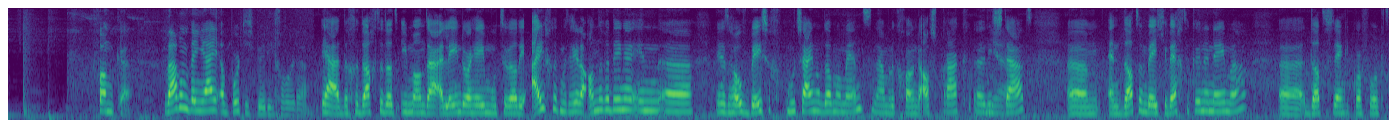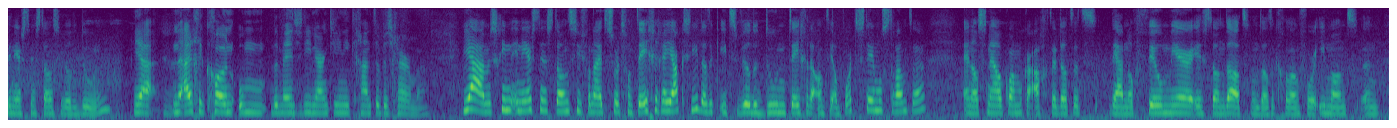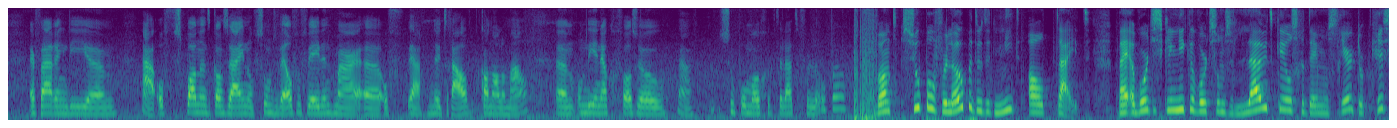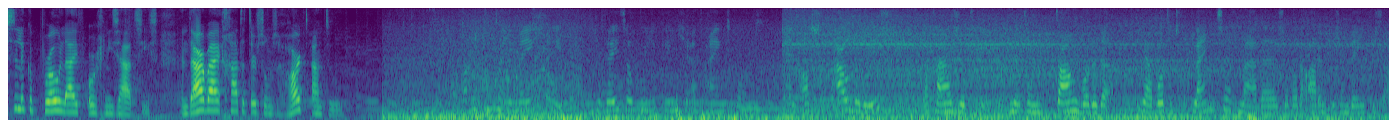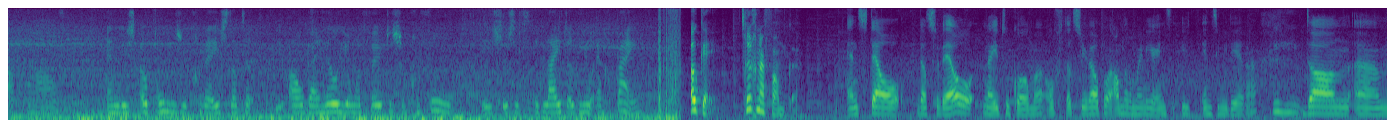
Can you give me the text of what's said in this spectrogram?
Famke, waarom ben jij abortusbuddy geworden? Ja, de gedachte dat iemand daar alleen doorheen moet, terwijl die eigenlijk met hele andere dingen in, eh, in het hoofd bezig moet zijn op dat moment. Namelijk gewoon de afspraak eh, die staat. Ehm, en dat een beetje weg te kunnen nemen, eh, dat is denk ik waarvoor ik het in eerste instantie wilde doen. Ja, en eigenlijk gewoon om de mensen die naar een kliniek gaan te beschermen. Ja, misschien in eerste instantie vanuit een soort van tegenreactie. Dat ik iets wilde doen tegen de anti-abortusdemonstranten. En al snel kwam ik erachter dat het ja, nog veel meer is dan dat. Omdat ik gewoon voor iemand een ervaring die ehm, ja, of spannend kan zijn of soms wel vervelend, maar eh, of ja, neutraal, kan allemaal. Ehm, om die in elk geval zo soepel mogelijk te laten verlopen. Want soepel verlopen doet het niet altijd. Bij abortusklinieken wordt soms luidkeels gedemonstreerd door christelijke pro-life organisaties. En daarbij gaat het er soms hard aan toe. Je weet ook hoe je kindje aan het eind komt. En als het ouder is, dan gaan ze het met een tang worden de, ja, wordt het verkleind, zeg maar. De, zo worden armpjes en beentjes afgehaald. En er is ook onderzoek geweest dat er al bij heel jonge foetus een gevoel is. Dus het, het leidt ook heel erg pijn. Oké, terug naar Famke. En stel dat ze wel naar je toe komen of dat ze je wel op een andere manier int- intimideren, dan, ehm,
